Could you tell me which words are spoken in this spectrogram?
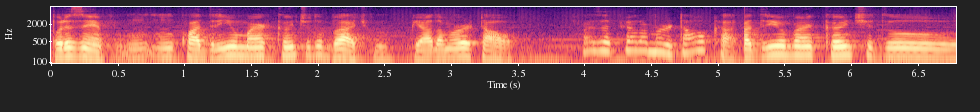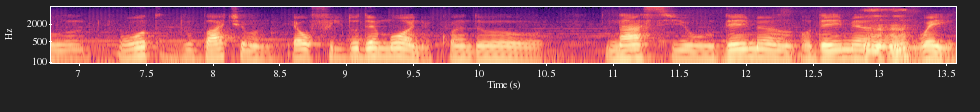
Por exemplo, um, um quadrinho marcante do Batman, Piada Mortal. Faz a piada mortal, cara. O quadrinho marcante do. O outro do Batman é o filho do demônio, quando nasce o Damian, o Damian uhum. Wayne.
